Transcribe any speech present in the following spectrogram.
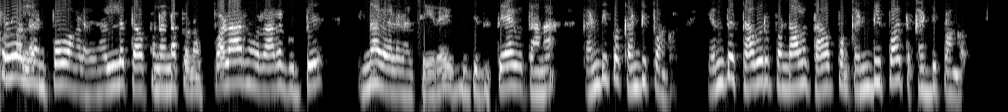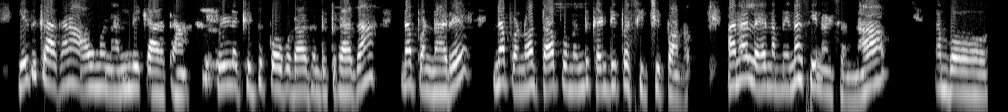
பரவாயில்லன்னு போவாங்களே. நல்ல தாப்பன் என்ன பண்ணுவோம் பலார்னு ஒரு அறை கூப்பிட்டு என்ன வேலை நான் செய்யறேன் இன்னைக்கு இது தேவைத்தானா கண்டிப்பா கண்டிப்பாங்க. எந்த தவறு பண்ணாலும் தாப்பம் கண்டிப்பா கண்டிப்பாங்க. எதுக்காகனா அவங்க நன்மைக்காக தான். பிள்ளை கெட்டு போக கூடாதுன்றதுக்காக தான் என்ன பண்ணாரு? என்ன பண்ணோம்? தாப்பம் வந்து கண்டிப்பா சிக்ஷிப்பாங்க. அதனால நம்ம என்ன செய்யணும்னு சொன்னா நம்ம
